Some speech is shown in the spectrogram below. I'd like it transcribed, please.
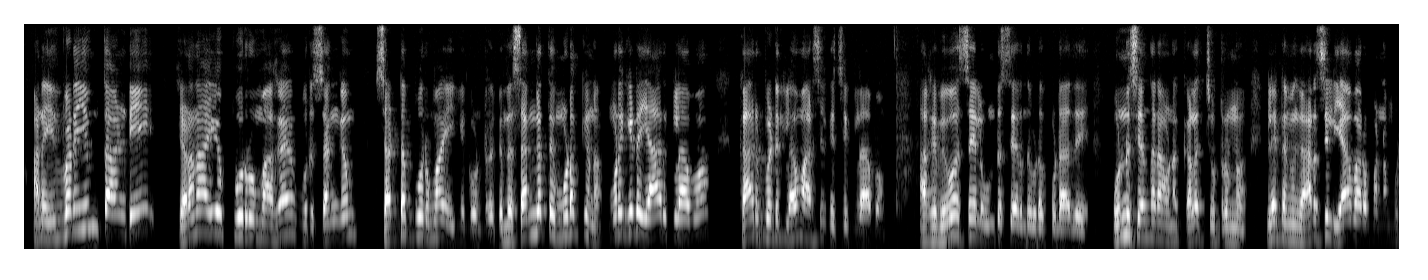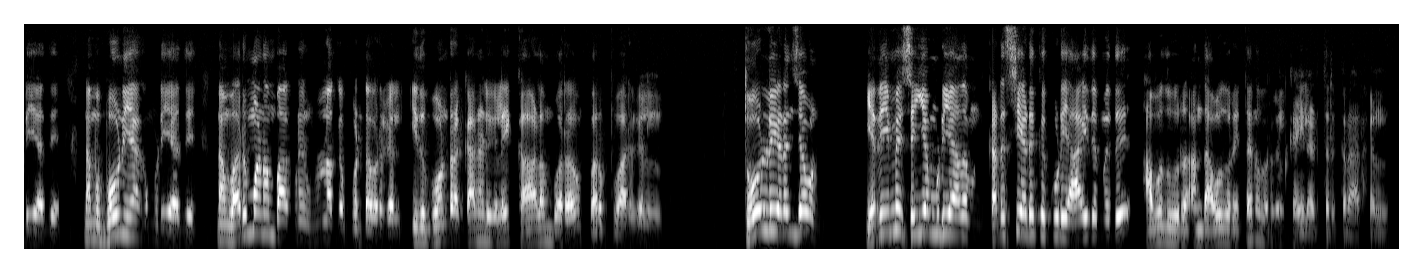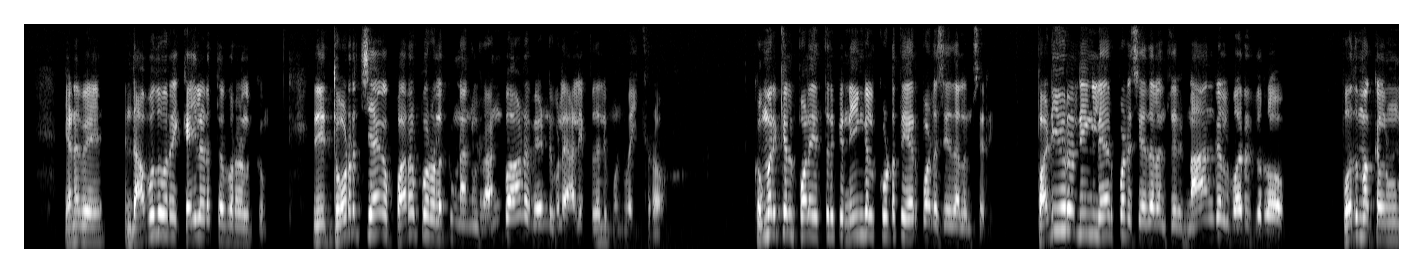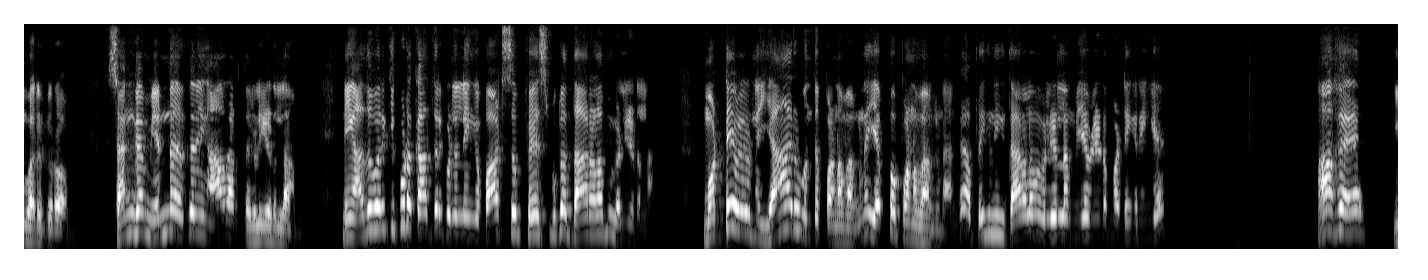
ஆனால் இவனையும் தாண்டி ஜனநாயக பூர்வமாக ஒரு சங்கம் சட்டப்பூர்வமாக இயங்கிக் கொண்டிருக்கு. இந்த சங்கத்தை முடக்கணும். முடக்கிட்ட யாருக்கு லாபம்? கார்பரேட்டுக்கு லாபம் அரசியல் கட்சிக்கு லாபம். ஆக விவசாயிகள் ஒன்று சேர்ந்து விடக்கூடாது. ஒன்று சேர்ந்து அவனை களைச்சு விட்டுறணும். இல்லாட்டி நம்ம அரசியல் வியாபாரம் பண்ண முடியாது. நம்ம போனியாக முடியாது. நம்ம வருமானம் பார்க்கணும் உள்நோக்கப்பட்டவர்கள் இது போன்ற காணொலிகளை காலம் போறவும் பரப்புவார்கள். தோல்வி அடைஞ்சவன் எதையுமே செய்ய முடியாதவன் கடைசி எடுக்கக்கூடிய ஆயுதம் இது அவதூறு. அந்த அவதூறைத்தான் இவர்கள் கையில் எடுத்திருக்கிறார்கள். எனவே இந்த அவதூறை கையில் எடுத்தவர்களுக்கும் இதை தொடர்ச்சியாக பரப்புவர்களுக்கும் நாங்கள் ஒரு அன்பான வேண்டுகோளை அழைப்பதில் முன்வைக்கிறோம். குமரிக்கல் பாளையத்திற்கு நீங்கள் கூட்டத்தை ஏற்பாடு செய்தாலும் சரி படியூரில் நீங்கள் ஏற்பாடு செய்தாலும் சரி நாங்கள் வருகிறோம். பொதுமக்களும் வருகிறோம். சங்கம் என்ன இருக்கு நீங்க ஆதாரத்தை வெளியிடலாம். நீங்க அது வரைக்கும் கூட காத்திருக்கவில்லை. நீங்க வாட்ஸ்அப் ஃபேஸ்புக்ல தாராளமா வெளியிடலாம். மொட்டை வெளியிடணும். யாரு வந்து பணம் வாங்கினா எப்ப பணம் வாங்கினாங்க? அப்படிங்க நீங்க தாராளமா வெளியிடலாம். ஏன் வெளியிட மாட்டேங்கிறீங்க? ஆக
